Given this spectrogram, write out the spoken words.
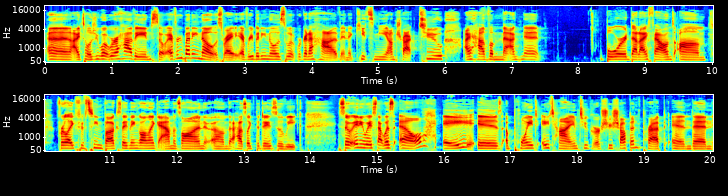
And I told you what we are having. So everybody knows, right? Everybody knows what we're going to have. And it keeps me on track too. I have a magnet board that I found um, for like 15 bucks, I think, on like Amazon um, that has like the days of the week. So, anyways, that was L. A is appoint a time to grocery shop and prep, and then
